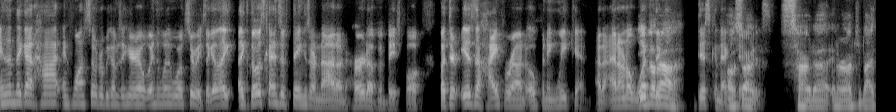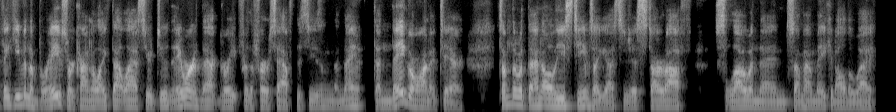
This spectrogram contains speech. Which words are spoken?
And then they got hot, and Juan Soto becomes a hero and they win the World Series. Like, like, like those kinds of things are not unheard of in baseball, but there is a hype around opening weekend. I, I don't know what Even the uh disconnect oh sorry. is. Sorry to interrupt you, but I think even the Braves were kind of like that last year too. They weren't that great for the first half of the season. And then they then they go on a tear. Something with the NL East teams, I guess, to just start off slow and then somehow make it all the way.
